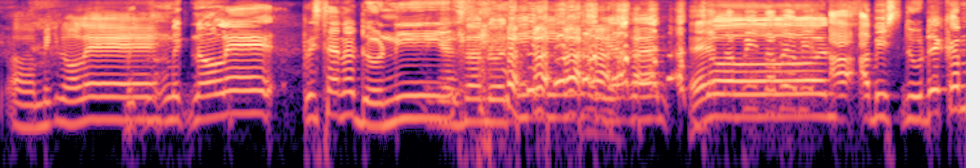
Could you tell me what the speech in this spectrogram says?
Uh, Mignolet, Mignole, Cristiano Doni, Gerson Doni, ya kan? Eh tapi tapi John. a- abis Dudek kan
